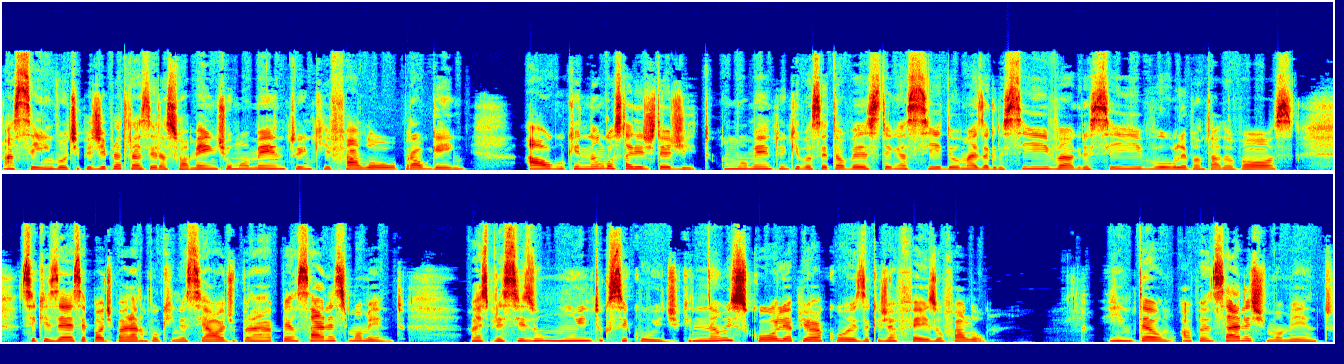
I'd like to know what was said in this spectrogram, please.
Assim, vou te pedir para trazer à sua mente um momento em que falou para alguém algo que não gostaria de ter dito. Um momento em que você talvez tenha sido mais agressiva, agressivo, levantado a voz. Se quiser, você pode parar um pouquinho esse áudio para pensar nesse momento. Mas preciso muito que se cuide, que não escolha a pior coisa que já fez ou falou. E então, ao pensar neste momento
